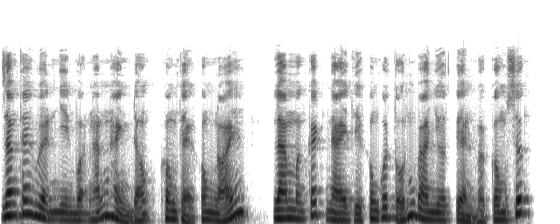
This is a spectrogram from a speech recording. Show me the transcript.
Giang Thái Huyền nhìn bọn hắn hành động, không thể không nói. Làm bằng cách này thì không có tốn bao nhiêu tiền và công sức.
